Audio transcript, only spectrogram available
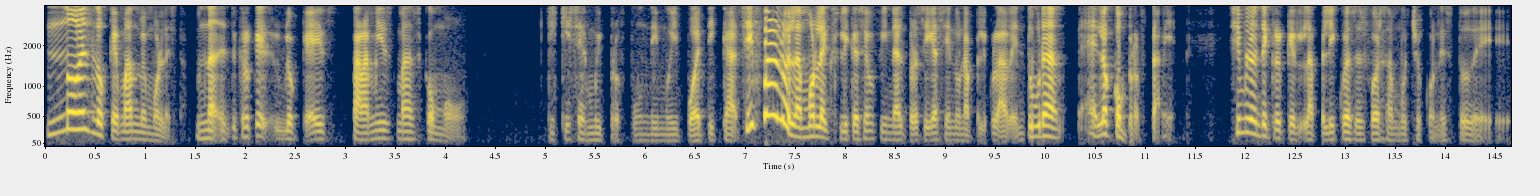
No es lo que más me molesta. creo que lo que es, para mí es más como que quiere ser muy profunda y muy poética. Si fuera lo del amor la explicación final, pero sigue siendo una película de aventura, eh, lo compro, está bien. Simplemente creo que la película se esfuerza mucho con esto de,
